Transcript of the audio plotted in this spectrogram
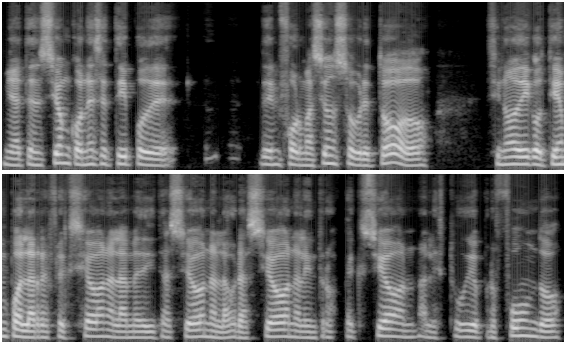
mi atención con ese tipo de, información sobre todo, si no dedico tiempo a la reflexión, a la meditación, a la oración, a la introspección, al estudio profundo,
